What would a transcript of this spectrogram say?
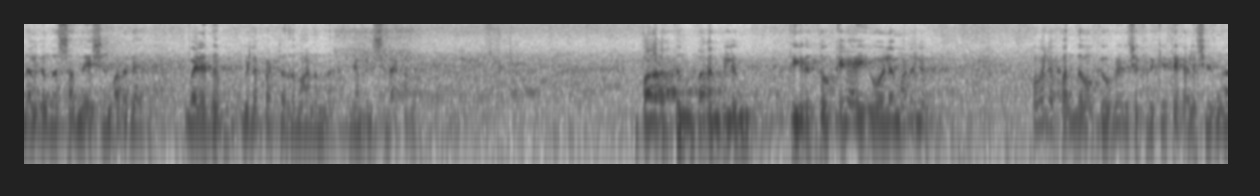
നൽകുന്ന സന്ദേശം വളരെ വലുതും വിലപ്പെട്ടതുമാണെന്ന് ഞാൻ മനസ്സിലാക്കുന്നു. പാടത്തും പറമ്പിലും തീരത്തുമൊക്കെയായി ഓലമടലും ഓലപ്പന്തുമൊക്കെ ഉപയോഗിച്ച് ക്രിക്കറ്റ് കളിച്ചിരുന്ന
